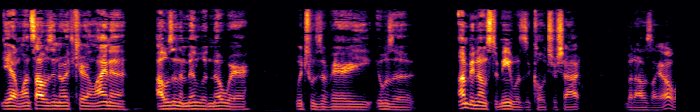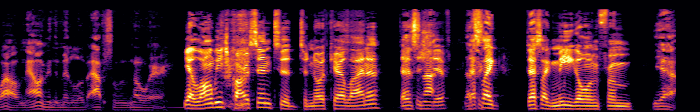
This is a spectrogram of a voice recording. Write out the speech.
yeah, once I was in North Carolina, I was in the middle of nowhere, which was a very, it was a, unbeknownst to me, was a culture shock. But I was like, oh wow, now I'm in the middle of absolute nowhere. Yeah, Long Beach, Carson to, to North Carolina. That's, That's a not- shift. that's That's, a- like that's like me going from Yeah,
